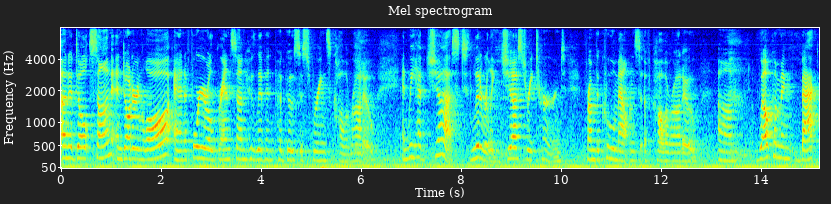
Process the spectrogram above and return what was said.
an adult son and daughter in law and a four year old grandson who live in Pagosa Springs, Colorado. And we have just, literally, just returned from the cool mountains of Colorado, um, welcoming back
